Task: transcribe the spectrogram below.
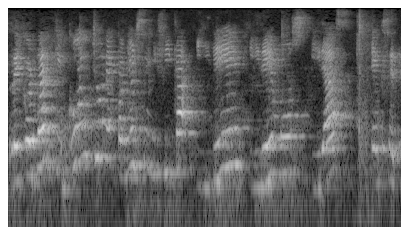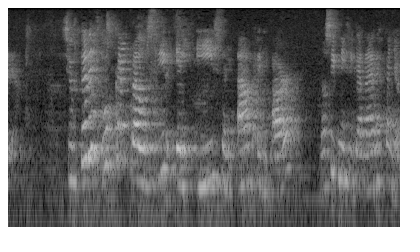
Recordar que to en español significa iré, iremos, irás, etc. Si ustedes buscan traducir el is, el am, el are, no significa nada en español.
